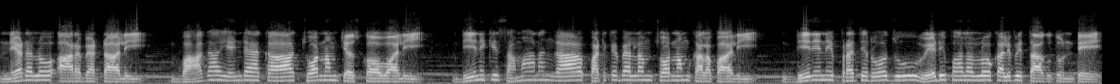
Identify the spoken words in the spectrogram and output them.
నీడలో ఆరబెట్టాలి. బాగా ఎండాక చూర్ణం చేసుకోవాలి. దీనికి సమానంగా పటిక బెల్లం చూర్ణం కలపాలి. దీనిని ప్రతిరోజు వేడిపాలల్లో కలిపి తాగుతుంటే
